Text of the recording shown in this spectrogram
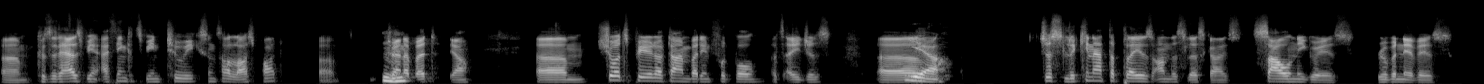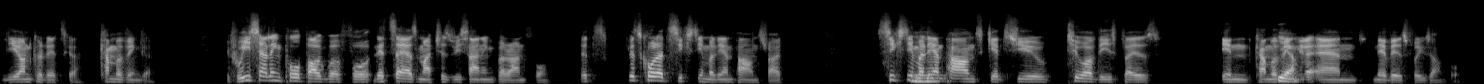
because it has been I think it's been two weeks since our last pod, uh, Mhm. and a bit, yeah. Um, short period of time, but in football it's ages. Um, yeah. just looking at the players on this list, guys, Saul Niguez, Ruben Neves, Leon Goretzka, Camavinga. If we're selling Paul Pogba for, let's say, as much as we're signing Varane for, it's let's call it 60 million pounds, right? 60 Mhm. million pounds gets you two of these players in Camavinga and Neves, for example.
